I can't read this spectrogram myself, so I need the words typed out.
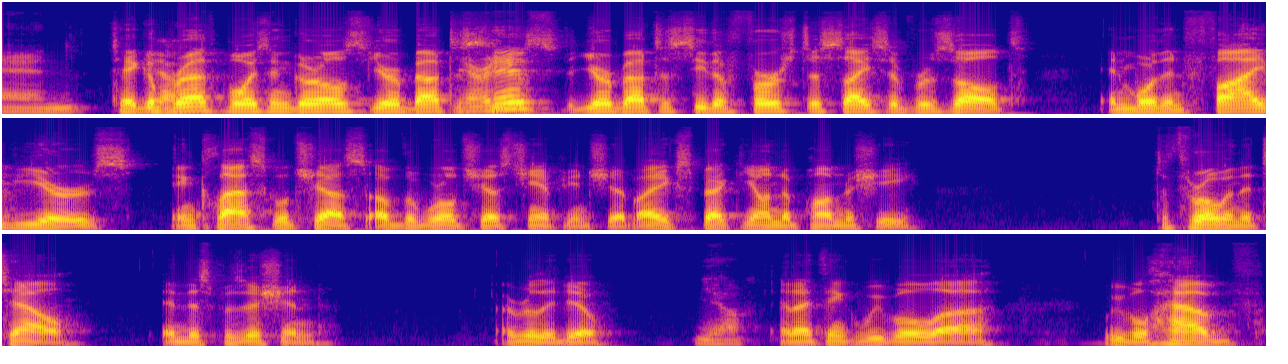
and Take a Yeah. breath, boys and girls. You're about to There see it the- you're about to see the first decisive result in more than five years in classical chess of the World Chess Championship. I expect Jan Nepomniachtchi to throw in the towel in this position. I really do. yeah and I think we will uh, we will have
